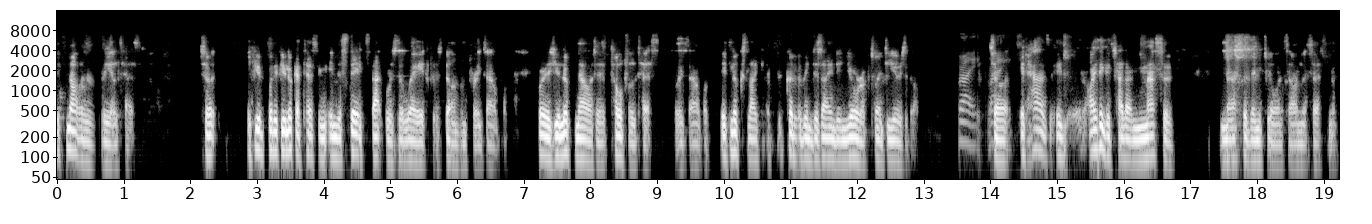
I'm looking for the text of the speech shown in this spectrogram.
It's not a real test. So if you but if you look at testing in the states that was the way it was done for example whereas you look now at a toefl test for example it looks like it could have been designed in europe 20 years ago right, right. so it has it i think it's had a massive massive influence on assessment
